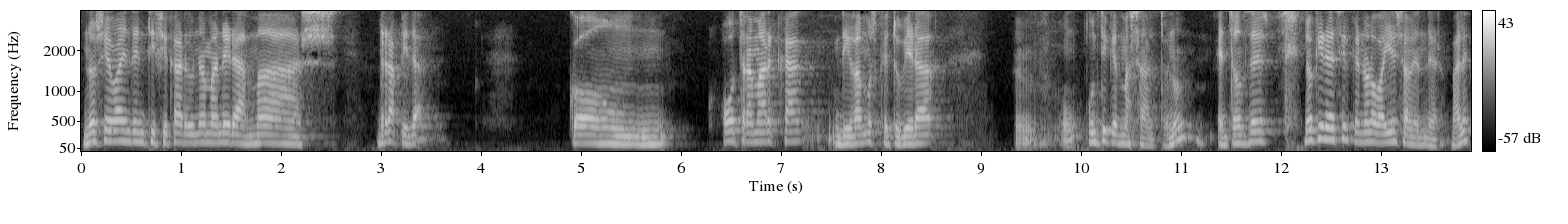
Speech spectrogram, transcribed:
no se va a identificar de una manera más rápida con otra marca, digamos, que tuviera un, ticket más alto, ¿no? Entonces, no quiere decir que no lo vayáis a vender, ¿vale?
